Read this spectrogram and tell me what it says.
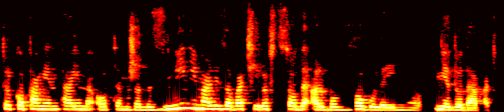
tylko pamiętajmy o tym, żeby zminimalizować ilość sody albo w ogóle jej nie, nie dodawać.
